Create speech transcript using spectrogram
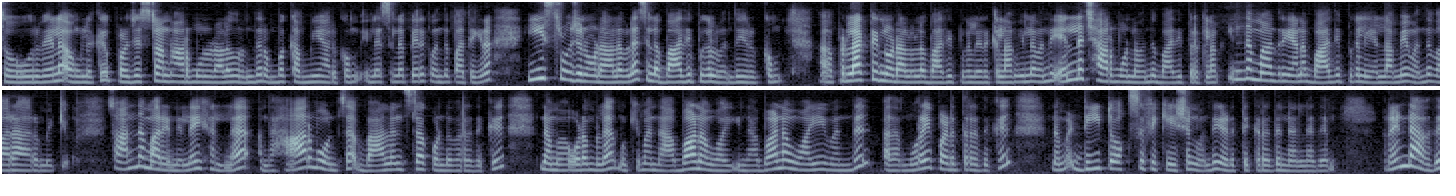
ஸோ ஒருவேளை அவங்களுக்கு ப்ரொஜெஸ்ட்ரான் ஹார்மோனோட அளவு வந்து ரொம்ப கம்மியாக இருக்கும். இல்லை சில பேருக்கு வந்து பார்த்திங்கன்னா ஈஸ்ட்ரோஜனோட அளவில் சில பாதிப்புகள் வந்து இருக்கும். ப்ரொலாக்டினோட அளவில் பாதிப்புகள் இருக்கலாம். இல்லை வந்து எல்ஹெச் ஹார்மோனில் வந்து பாதிப்பு இருக்கலாம். இந்த மாதிரியான பாதிப்புகள் எல்லாமே வந்து வர ஆரம்பிக்கும். ஸோ அந்த மாதிரி நிலைகளில் அந்த ஹார்மோன்ஸை பேலன்ஸ்டாக கொண்டு வர்றதுக்கு நம்ம உடம்புல முக்கியமாக இந்த அபான வாயு இந்த அபான வாயு வந்து அதை முறைப்படுத்துறதுக்கு நம்ம டீடாக்சிஃபிகேஷன் வந்து எடுத்துக்கிறது நல்லது. ரெண்டாவது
